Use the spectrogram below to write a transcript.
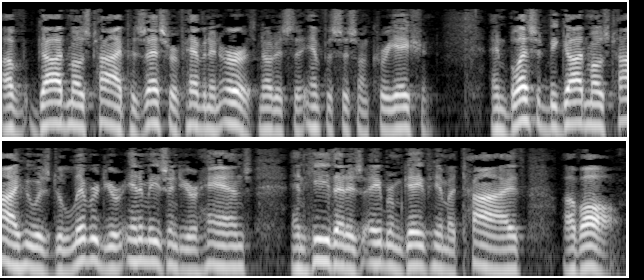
of God Most High, possessor of heaven and earth. Notice the emphasis on creation. And blessed be God Most High, who has delivered your enemies into your hands, and he that is Abram gave him a tithe of all.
